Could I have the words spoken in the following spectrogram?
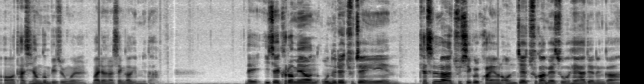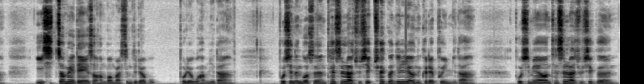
어, 다시 현금 비중을 마련할 생각입니다. 네, 이제 그러면 오늘의 주제인 테슬라 주식을 과연 언제 추가 매수해야 되는가 이 시점에 대해서 한번 말씀드려 보려고 합니다. 보시는 것은 테슬라 주식 최근 1년 그래프입니다. 보시면 테슬라 주식은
